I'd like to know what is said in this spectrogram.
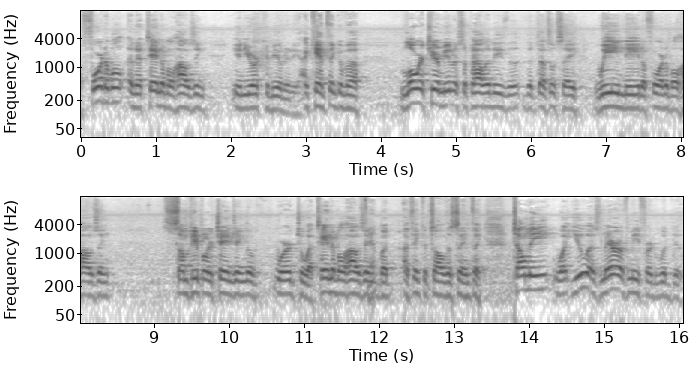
affordable and attainable housing in your community. I can't think of a lower tier municipality that, that doesn't say, we need affordable housing. Some people are changing the word to attainable housing, but I think it's all the same thing. Tell me what you, as mayor of Meaford, would do,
